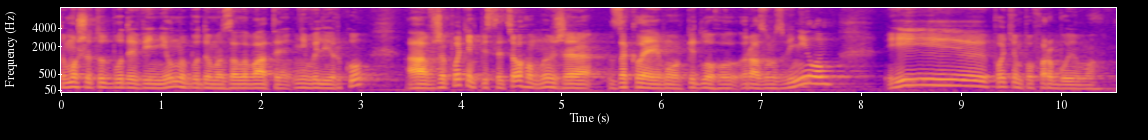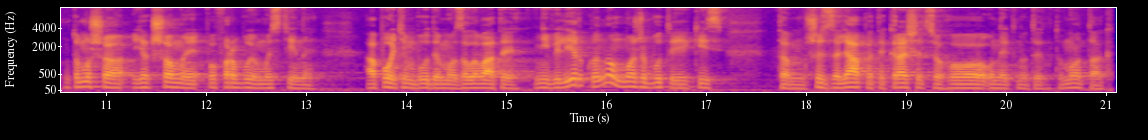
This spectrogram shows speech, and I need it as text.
Тому що тут буде вініл, ми будемо заливати нівелірку, а вже потім після цього ми вже заклеїмо підлогу разом з вінілом і потім пофарбуємо. Тому що якщо ми пофарбуємо стіни, а потім будемо заливати нівелірку, ну може бути якийсь там щось заляпати, краще цього уникнути. Тому так.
